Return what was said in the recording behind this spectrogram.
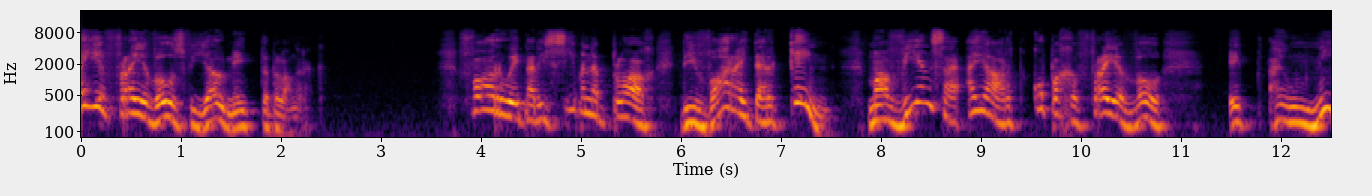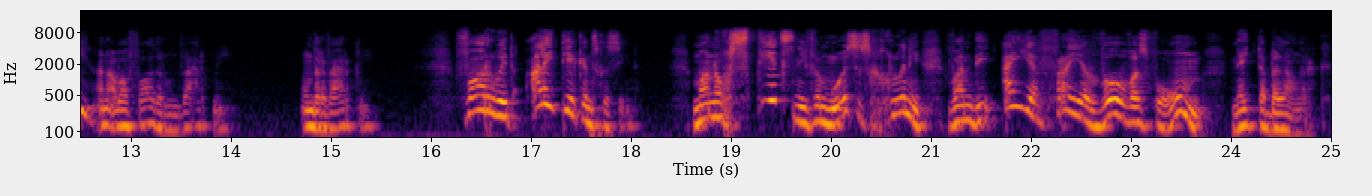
eie vrye wil is vir jou net te belangrik. Farao het na die sewende plaag die waarheid erken, maar weens sy eie hardkoppige vrye wil het hy hom nie aan Abba Vader ontwerp nie. Onderwerp nie. Farao het al die tekens gesien, maar nog steeds nie vir Moses geglo nie, want die eie vrye wil was vir hom net te belangrik.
